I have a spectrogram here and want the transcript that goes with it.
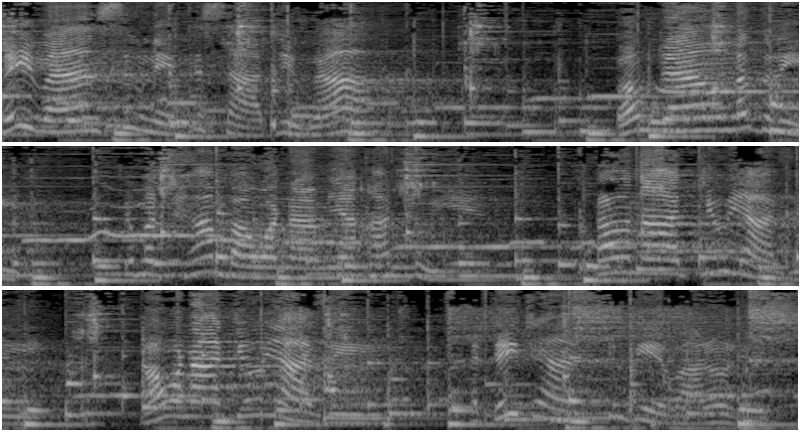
နိဗ္ဗာန်စုနဲ့သစ္စာပြုကဗုဒ္ဓံလက္ခဏီကမ္မထာဘာဝနာများအားထုတ်ရင်သာသနာကျိုးရစေဘာဝနာကျိုးရစေအ ဋိဋ္ဌံပြုခဲ့ပါတော့လေရှ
